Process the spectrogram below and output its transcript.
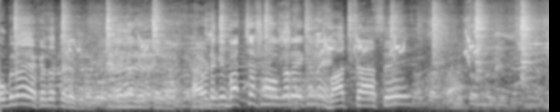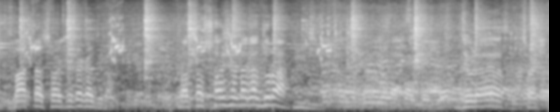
ওগুলা এক হাজার টাকা জোড়া। এক হাজার টাকা। আর ওটা কি বাচ্চা সহকারে এখানে? বাচ্চা আছে বাচ্চা ছয়শো টাকা জোড়া। বাচ্চা ছয়শো টাকা জোড়া? জোড়ায় আছে ছয়শো।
